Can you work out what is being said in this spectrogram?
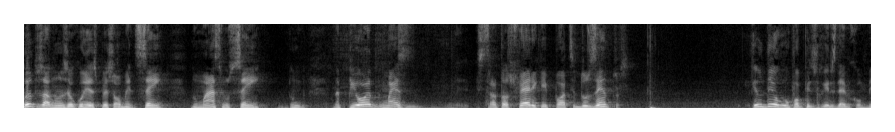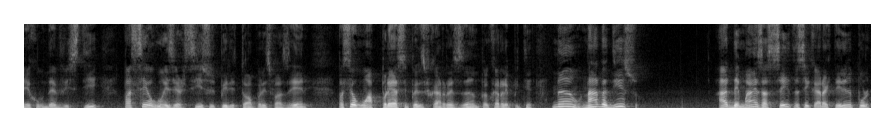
Quantos alunos eu conheço pessoalmente? 100? No máximo 100? Na pior, mais estratosférica hipótese, 200? Eu dei algum palpite sobre o que eles devem comer, como devem vestir, passei algum exercício espiritual para eles fazerem, passei alguma prece para eles ficarem rezando, para ficar repetindo. Não, nada disso. Ademais, a seita se caracteriza por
